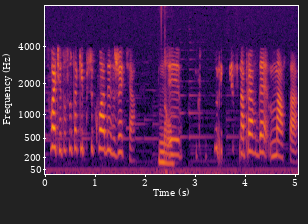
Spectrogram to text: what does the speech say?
słuchajcie, to są takie przykłady z życia No. y, których jest naprawdę masa.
